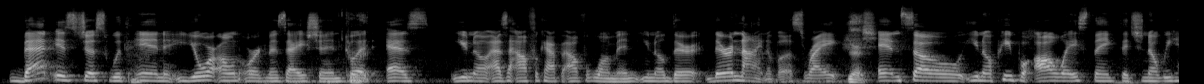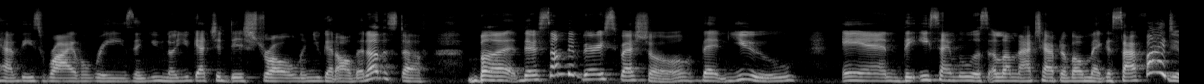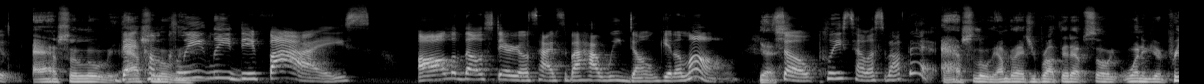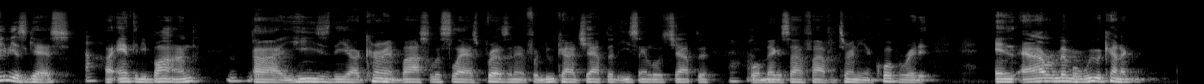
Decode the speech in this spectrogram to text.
that is just within your own organization, Correct. but as you know, as an alpha kappa alpha woman, you know there there are nine of us, right? Yes. And so you know, people always think that you know we have these rivalries, and you know you got your distro and you got all that other stuff, but there's something very special that you and the East St. Louis alumni chapter of Omega Psi Phi do Absolutely. that Absolutely. completely defies all of those stereotypes about how we don't get along. Yes. So please tell us about that. Absolutely. I'm glad you brought that up. So one of your previous guests, Uh-huh. uh, Anthony Bond, Mm-hmm. uh, he's the uh, current basileus slash president for New Chi chapter, the East St. Louis chapter Uh-huh. for Omega Psi Phi Fraternity Incorporated. And, and I remember we were kind of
